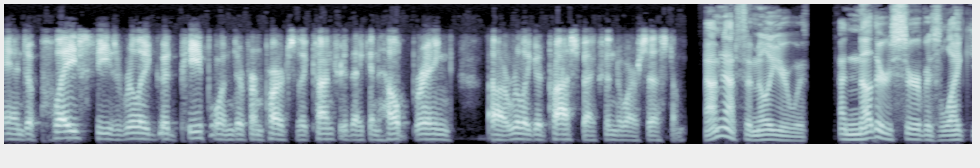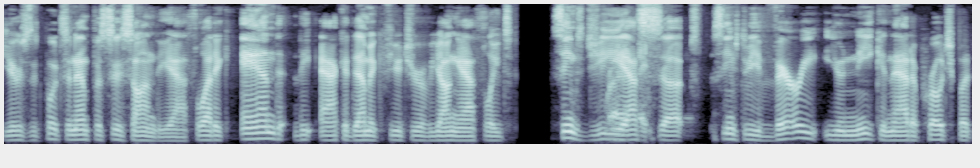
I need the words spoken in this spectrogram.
and to place these really good people in different parts of the country that can help bring – uh, really good prospects into our system. I'm not familiar with another service like yours that puts an emphasis on the athletic and the academic future of young athletes. Seems GES right. uh, seems to be very unique in that approach, but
